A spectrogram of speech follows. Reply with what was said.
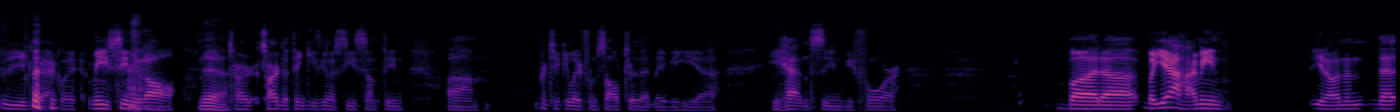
Exactly. I mean, he's seen it all. Yeah. It's hard. It's hard to think he's going to see something, um, particularly from Salter that maybe he uh, he hadn't seen before. But uh, but yeah, I mean, you know, and then that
